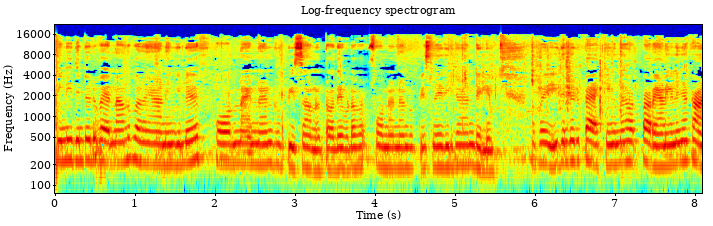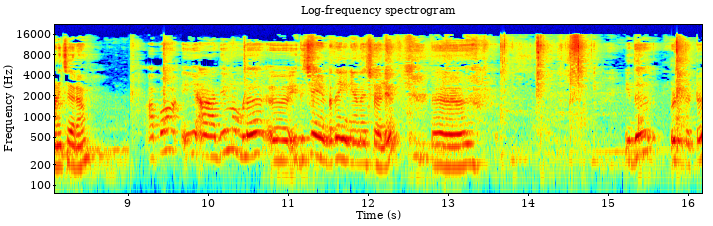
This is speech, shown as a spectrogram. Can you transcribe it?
പിന്നെ ഇതിന്റെ ഒരു വില എന്ന് പറയുകയാണെങ്കിൽ ഫോർ നയൻ നയൻ റുപ്പീസ് ആണ് കേട്ടോ. അത് ഇവിടെ ഫോർ നയൻ നയൻ റുപ്പീസ് എഴുതിയിട്ടുണ്ടെങ്കിലും അപ്പൊ ഇതിന്റെ ഒരു പാക്കിംഗ് എന്ന് പറയുകയാണെങ്കിൽ ഞാൻ കാണിച്ചു തരാം. അപ്പൊ ഈ ആദ്യം നമ്മൾ ഇത് ചെയ്യേണ്ടത് എങ്ങനെയാന്ന് വെച്ചാൽ ഇത് എടുത്തിട്ട്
